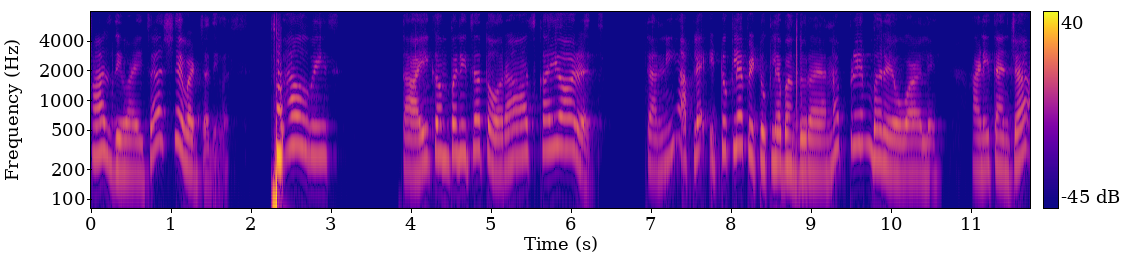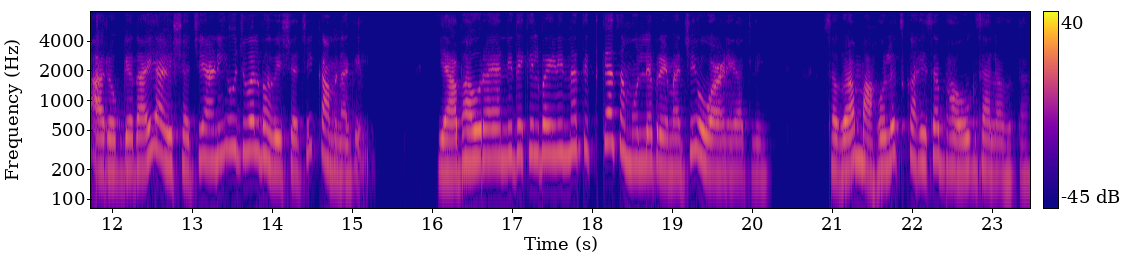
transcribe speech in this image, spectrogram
आज दिवाळीचा शेवटचा दिवस. भाऊबीज. ताई कंपनीचा तोरा आज काही औरच. त्यांनी आपल्या इटुकल्या पिटुकल्या बंधुरायांना प्रेम भरे ओवाळले आणि त्यांच्या आरोग्यदायी आयुष्याची आणि उज्ज्वल भविष्याची कामना केली. या भाऊरायांनी देखील बहिणींना तितक्याच अमूल्य प्रेमाची ओवाळणी घातली. सगळा माहोलच काहीसा भावूक झाला होता.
